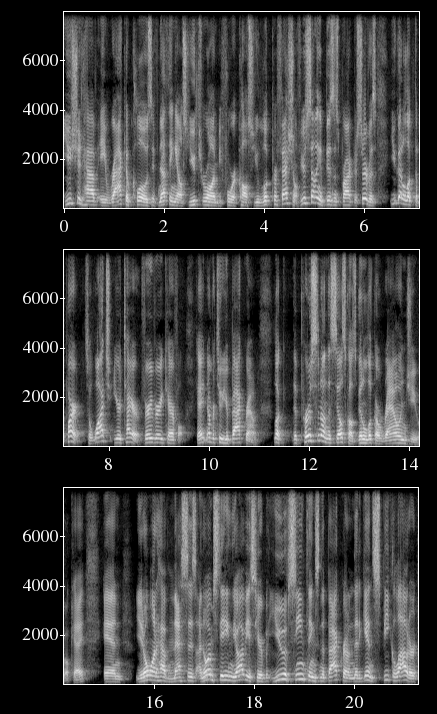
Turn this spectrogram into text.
you should have a rack of clothes, if nothing else, you throw on before a call so you look professional. If you're selling a business product or service, you got to look the part. So watch your attire, very, very careful. Okay, number two, your background. Look, the person on the sales call is going to look around you, okay? And you don't want to have messes. I know I'm stating the obvious here, but you have seen things in the background that, again, speak louder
